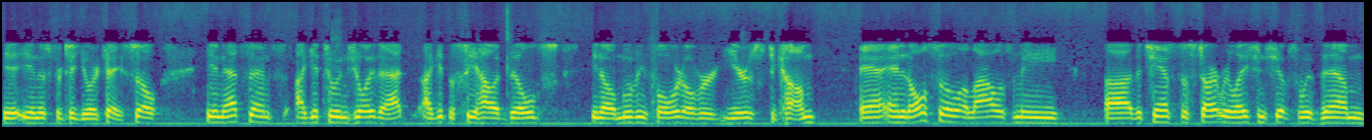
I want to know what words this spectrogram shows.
in, in this particular case. So, in that sense, I get to enjoy that. I get to see how it builds, you know, moving forward over years to come, and, and it also allows me uh, the chance to start relationships with them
